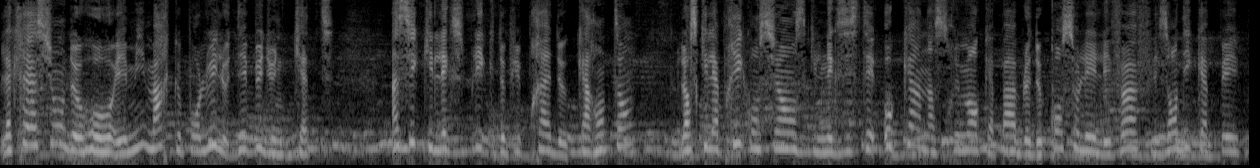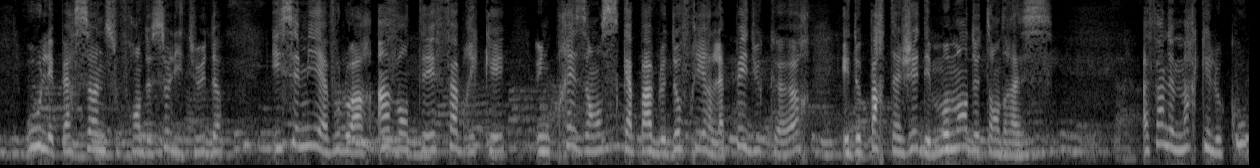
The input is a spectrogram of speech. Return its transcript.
La création de Hohoemi marque pour lui le début d'une quête. Ainsi qu'il l'explique depuis près de 40 ans, Lorsqu'il a pris conscience qu'il n'existait aucun instrument capable de consoler les veufs, les handicapés ou les personnes souffrant de solitude, il s'est mis à vouloir inventer, fabriquer une présence capable d'offrir la paix du cœur et de partager des moments de tendresse. Afin de marquer le coup,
